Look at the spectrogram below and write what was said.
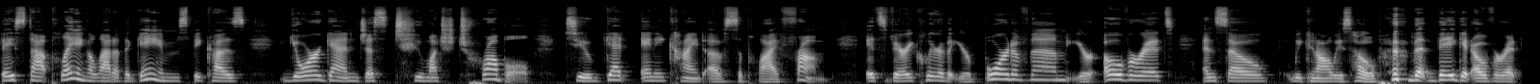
they stop playing a lot of the games because you're, again, just too much trouble to get any kind of supply from. It's very clear that you're bored of them, you're over it. And so we can always hope that they get over it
